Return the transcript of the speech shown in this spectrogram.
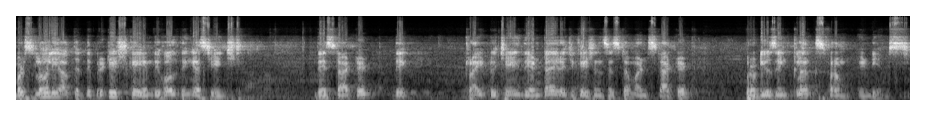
but slowly after the British came the whole thing has changed they started they try to change the entire education system and started producing clerks from Indians.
